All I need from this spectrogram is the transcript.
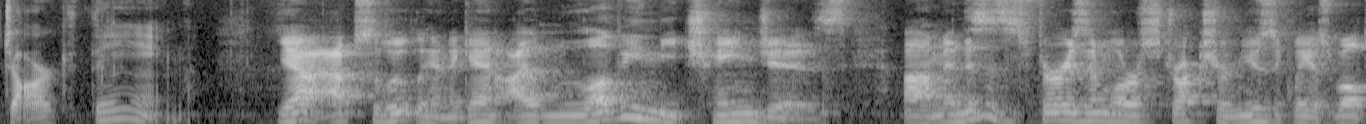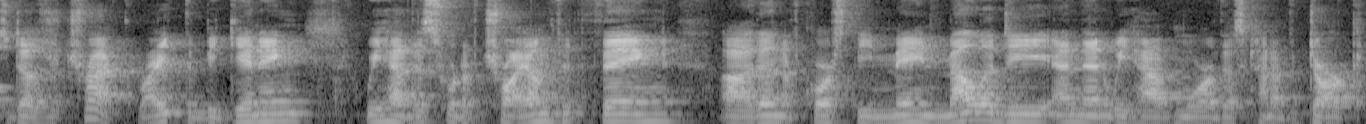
dark theme. Yeah, absolutely. And again, I'm loving the changes um, and this is very similar structure musically as well to Desert Trek, right? The beginning, we have this sort of triumphant thing, uh, then, of course, the main melody, and then we have more of this kind of dark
